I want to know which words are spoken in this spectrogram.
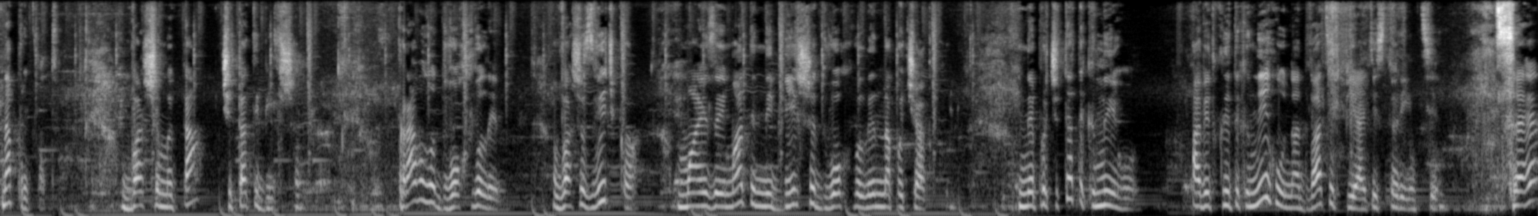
Наприклад, ваша мета читати більше. Правило двох хвилин. Ваша звичка має займати не більше двох хвилин на початку. Не прочитати книгу, а відкрити книгу на 25-й сторінці. Це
